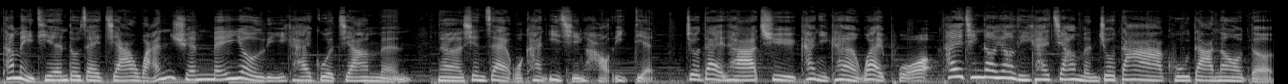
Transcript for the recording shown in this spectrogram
她每天都在家，完全没有离开过家门。那现在我看疫情好一点。”就带他去看一看外婆。他一听到要离开家门，就大哭大闹的，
